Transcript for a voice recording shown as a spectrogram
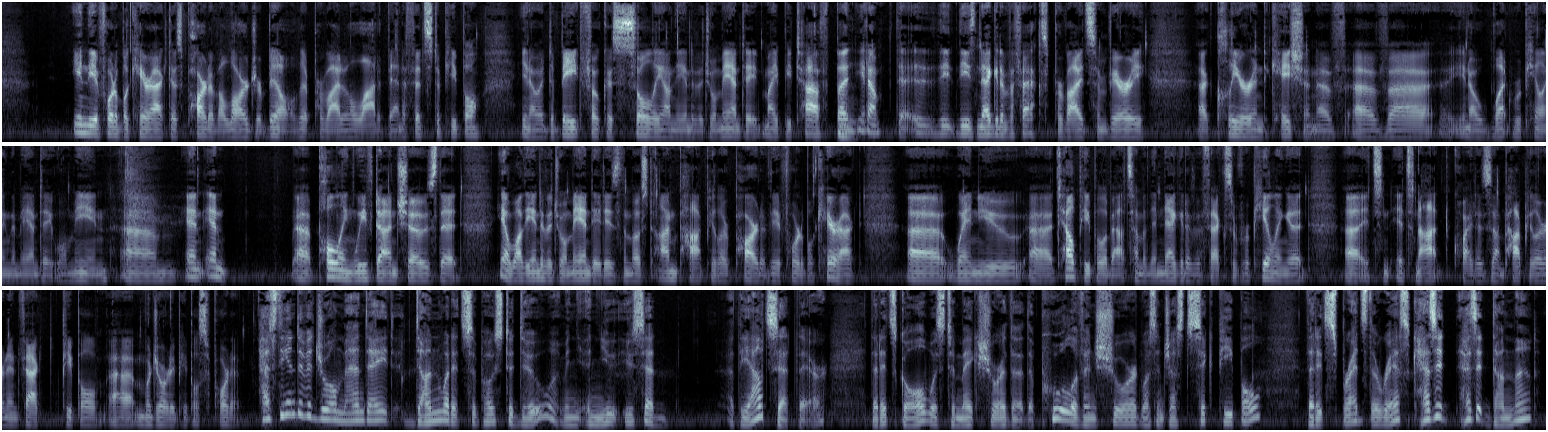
in the Affordable Care Act as part of a larger bill that provided a lot of benefits to people. You know, a debate focused solely on the individual mandate might be tough, but mm. you know, the, the, these negative effects provide some very uh, clear indication of of uh, you know what repealing the mandate will mean. Um, and and uh, polling we've done shows that you know, while the individual mandate is the most unpopular part of the Affordable Care Act, uh, when you uh, tell people about some of the negative effects of repealing it, uh, it's it's not quite as unpopular, and in fact, people uh, majority of people support it. Has the individual mandate done what it's supposed to do? I mean, and you you said at the outset there that its goal was to make sure the the pool of insured wasn't just sick people, that it spreads the risk. Has it has it done that?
